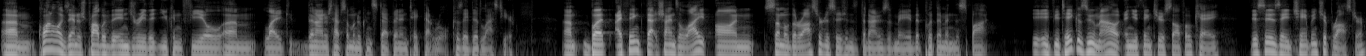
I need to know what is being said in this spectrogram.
Um, Kwon Alexander is probably the injury that you can feel um, like the Niners have someone who can step in and take that role because they did last year. Um, but I think that shines a light on some of the roster decisions that the Niners have made that put them in this spot. If you take a zoom out and you think to yourself, okay, this is a championship roster.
